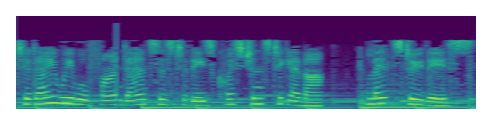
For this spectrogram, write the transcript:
Today we will find answers to these questions together. Let's do this.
